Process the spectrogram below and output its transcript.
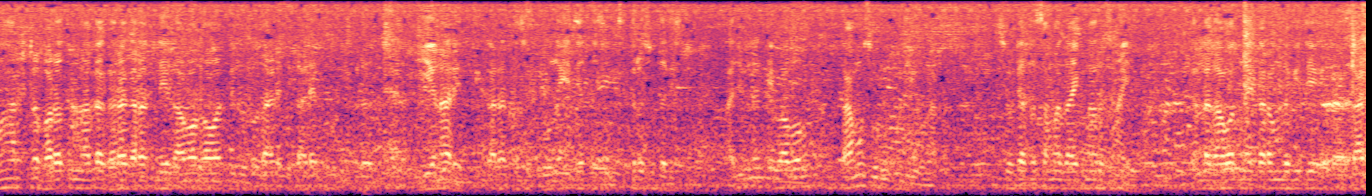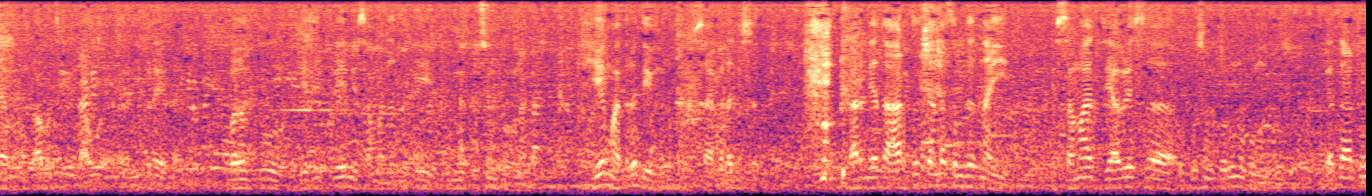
महाराष्ट्रभरातून आता घराघरातले गावागावातले लोक गाड्याची गाड्या करून इकडं येणार आहेत. ते घरात तसे कोण येते तसे चित्रसुद्धा दिसते. माझी विनंती बाबा कामं सोडून कोणी येऊ नका. शेवटी आता समाज ऐकणारच नाही. त्यांना गावात नाही करमलं की ते गाड्या करून गावाचे गावं इकडे येतात. परंतु हे जे प्रेम आहे समाजाचं ते तुम्ही पोषण करू नका. हे मात्र देवेंद्र साहेबाला दिसत नाही. कारण याचा अर्थ त्यांना समजत नाही की समाज ज्यावेळेस उपोषण करू नको म्हणतो त्याचा अर्थ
